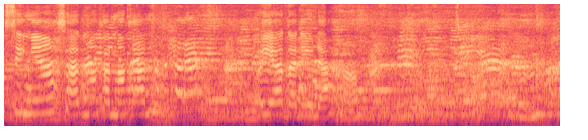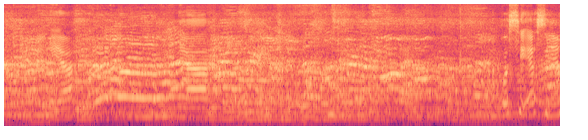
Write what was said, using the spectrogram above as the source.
Ini closingnya saat makan-makan. Oh iya tadi udah. Ya. Ya. Sih esnya?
